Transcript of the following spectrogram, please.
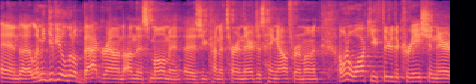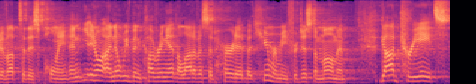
And uh, let me give you a little background on this moment as you kind of turn there. Just hang out for a moment. I want to walk you through the creation narrative up to this point. And, you know, I know we've been covering it and a lot of us had heard it, but humor me for just a moment. God creates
